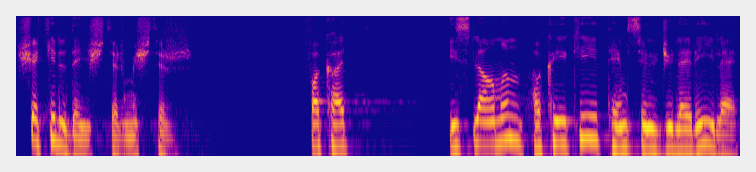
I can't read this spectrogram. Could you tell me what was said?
şekil değiştirmiştir. Fakat İslam'ın hakiki temsilcileriyle,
